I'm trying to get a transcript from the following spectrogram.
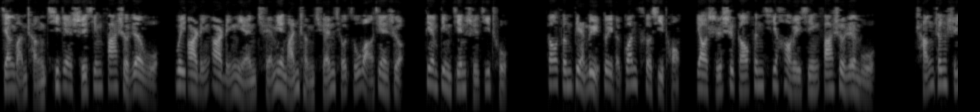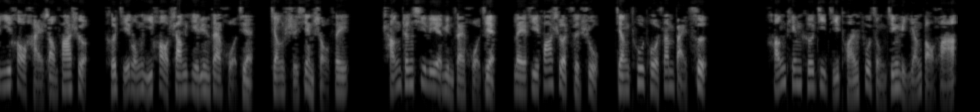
将完成七件实星发射任务，为二零二零年全面完成全球组网建设奠定坚实基础。高分辨率对的观测系统要实施高分七号卫星发射任务，长征十一号海上发射和捷龙一号商业运载火箭将实现首飞，长征系列运载火箭累计发射次数将突破三百次。航天科技集团副总经理杨宝华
